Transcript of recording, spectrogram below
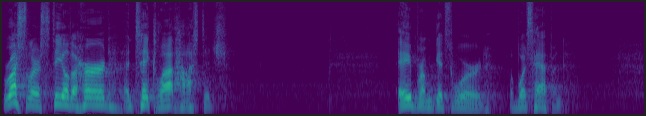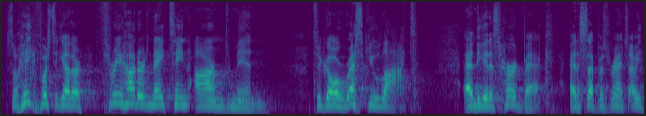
Rustlers steal the herd and take Lot hostage. Abram gets word of what's happened. So he puts together 318 armed men to go rescue Lot and to get his herd back and to set up his ranch. I mean,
